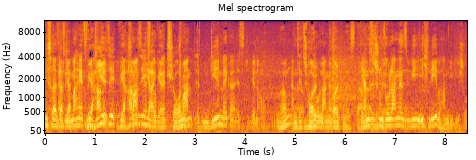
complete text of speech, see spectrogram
Israel sagt also, wir ja, machen jetzt wir haben Deal. sie, wir haben sie ja jetzt schon. Trump ist ein Dealmaker ist, genau. Ja, haben sie jetzt schon so Bolton- lange. Bolton ist da, die haben sie also schon der- so lange, wie ich lebe, haben die die schon.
